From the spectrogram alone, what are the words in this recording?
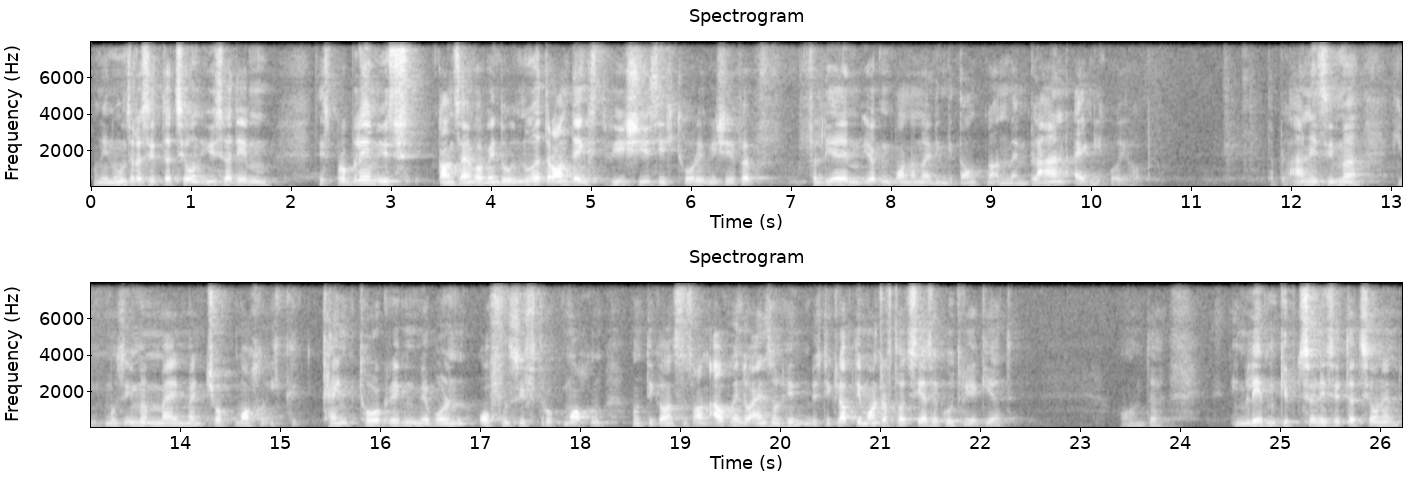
Und in unserer Situation ist halt eben, das Problem ist ganz einfach, wenn du nur dran denkst, wie schieße ich Tore, wie schieße, ver verliere ich irgendwann einmal den Gedanken an meinen Plan eigentlich, wo ich habe. Der Plan ist immer, ich muss immer meinen mein Job machen, ich kein Tor kriegen, wir wollen offensiv Druck machen und die ganzen Sachen, auch wenn du 1-0 hinten bist. Ich glaube, die Mannschaft hat sehr, sehr gut reagiert. Und äh, im Leben gibt es solche Situationen.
